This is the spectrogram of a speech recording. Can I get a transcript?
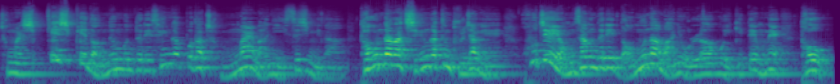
정말 쉽게 쉽게 넣는 분들이 생각보다 정말 많이 있으십니다. 더군다나 지금 같은 불장에 호재 영상들이 너무나 많이 올라오고 있기 때문에 더욱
